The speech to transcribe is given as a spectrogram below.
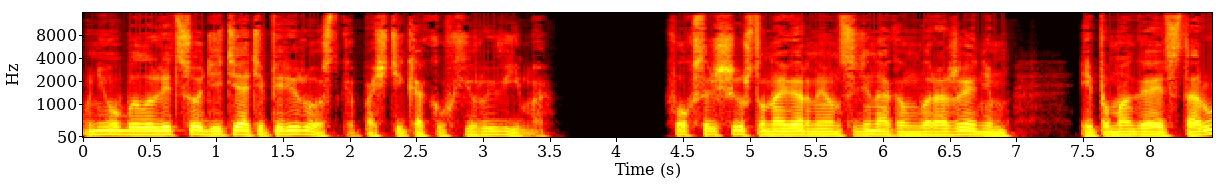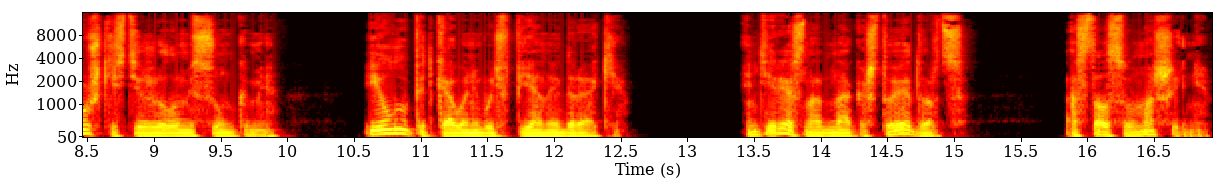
У него было лицо дитяти-переростка, почти как у Херувима. Фокс решил, что, наверное, он с одинаковым выражением и помогает старушке с тяжелыми сумками, и лупит кого-нибудь в пьяной драке. Интересно, однако, что Эдвардс остался в машине.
